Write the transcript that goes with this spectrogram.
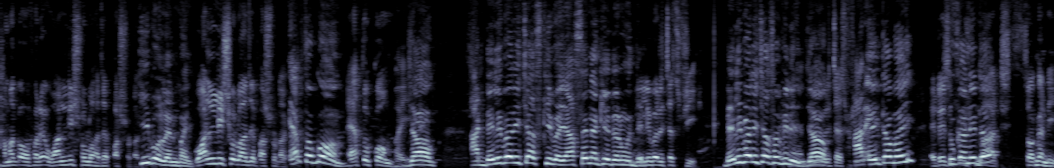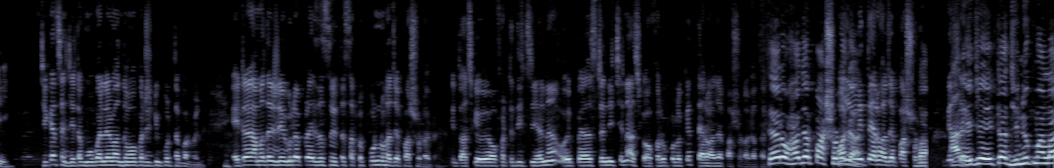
ধামাকা অফারে ওয়ানলি ষোলো হাজার পাঁচশো টাকা। কি বলেন ভাই? ওয়ানলি ষোলো হাজার পাঁচশো টাকা। এত কম? এত কম ভাই। যাও আর ডেলিভারি চার্জ কি ভাই? আছে নাকি এটার মধ্যে? ডেলিভারি চার্জ ফ্রি ডেলিভারি চার্জও ফ্রি যাও। আর এইটা ভাই? এটা সুকানিটা? সকানি। ঠিক আছে? যেটা মোবাইলের মাধ্যমে অপারেটিং করতে পারবেন। এটা আমাদের রেগুলার প্রাইস আছে হইতেছে আপনার পনেরো হাজার পাঁচশো টাকা। কিন্তু আজকে ওই অফারটা দিচ্ছে না? ওই প্রাইসটা নিচ্ছে না আজকে অফার উপলক্ষে তেরো হাজার পাঁচশো টাকা থাকবে তেরো হাজার পাঁচশো টাকা? তেরো হাজার পাঁচশো টাকা আর এই যে এটা ঝিনুক মালা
